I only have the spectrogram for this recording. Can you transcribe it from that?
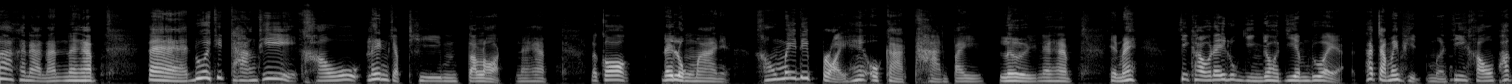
มากขนาดนั้นนะครับ แต่ด้วยทิศทางที่เขาเล่นกับทีมตลอดนะครับ แล้วก็ได้ลงมาเนี่ย เขาไม่ได้ปล่อยให้โอกาสผ่านไปเลยนะครับ เห็นไหมที่เขาได้ลูกยิงยอดเยี่ยมด้วยอะถ้าจำไม่ผิดเหมือนที่เขาพัก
